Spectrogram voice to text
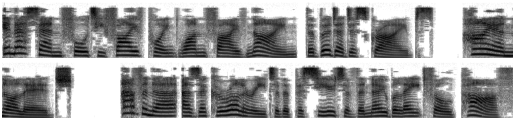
In SN 45.159, the Buddha describes higher knowledge avana as a corollary to the pursuit of the Noble Eightfold Path.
